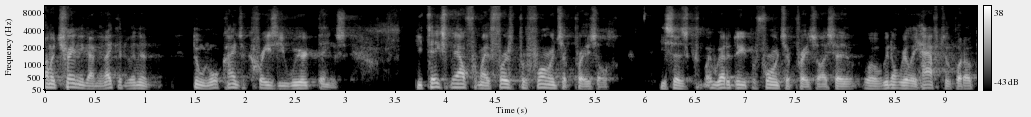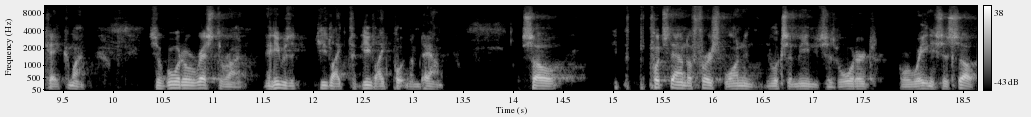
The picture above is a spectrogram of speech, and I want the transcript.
am a training guy. I mean, I could have been doing all kinds of crazy, weird things. He takes me out for my first performance appraisal. He says, We've got to do your performance appraisal." I said, "Well, we don't really have to, but okay, come on." So go to a restaurant, and he was he liked he liked putting them down. So he puts down the first one and looks at me and he says, ordered or waiting. He says, so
